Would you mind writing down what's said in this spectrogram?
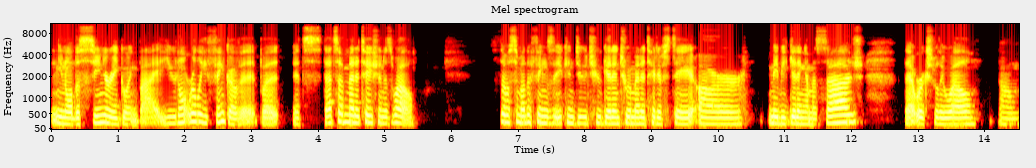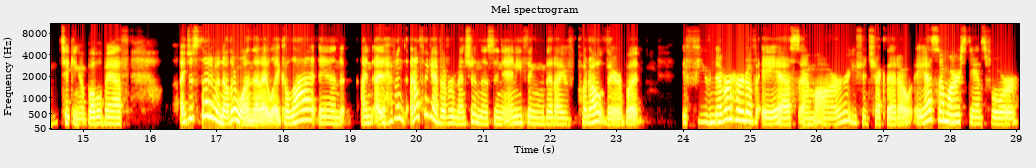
you know the scenery going by you don't really think of it but it's that's a meditation as well. So some other things that you can do to get into a meditative state are maybe getting a massage. That works really well. Um, taking a bubble bath. I just thought of another one that i like a lot and I, I haven't i don't think i've ever mentioned this in anything that i've put out there but if you've never heard of asmr you should check that out. Asmr stands for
